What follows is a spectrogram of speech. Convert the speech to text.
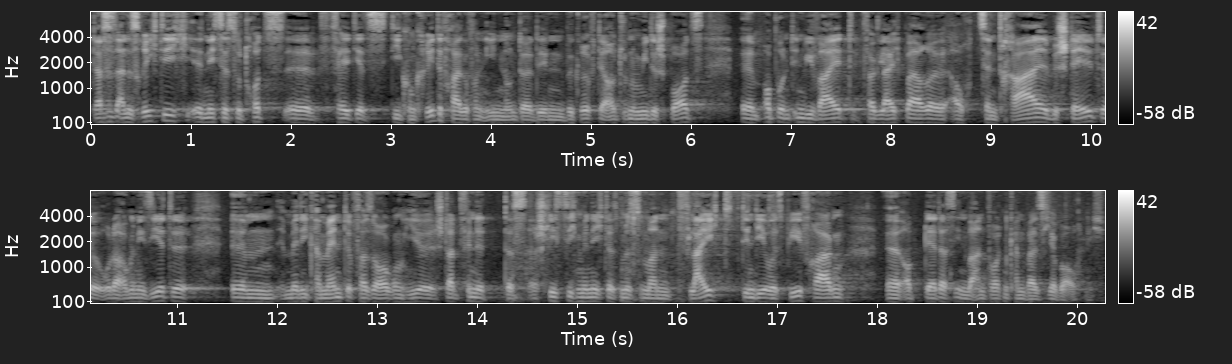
das ist alles richtig. Äh, nichtsdestotrotz fällt jetzt die konkrete Frage von Ihnen unter den Begriff der Autonomie des Sports, ähm, ob und inwieweit vergleichbare, auch zentral bestellte oder organisierte ähm, Medikamenteversorgung hier stattfindet. Das erschließt sich mir nicht. Das müsste man vielleicht den DOSB fragen. Äh, ob der das Ihnen beantworten kann, weiß ich aber auch nicht.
